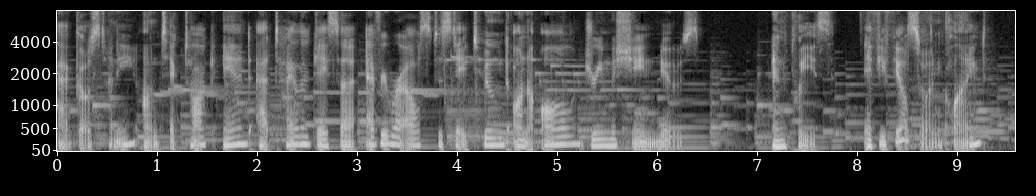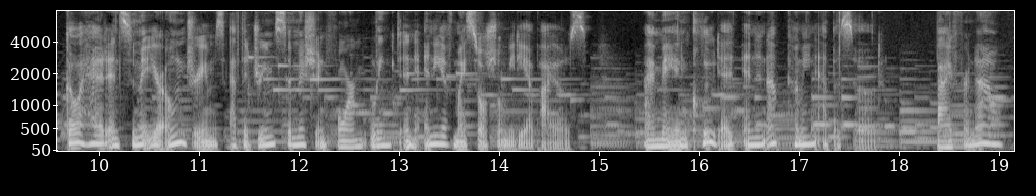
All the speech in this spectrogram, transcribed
at Ghosthoney on TikTok and at Tyler Gaca everywhere else to stay tuned on all Dream Machine news. And please, if you feel so inclined, go ahead and submit your own dreams at the dream submission form linked in any of my social media bios. I may include it in an upcoming episode. Bye for now.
